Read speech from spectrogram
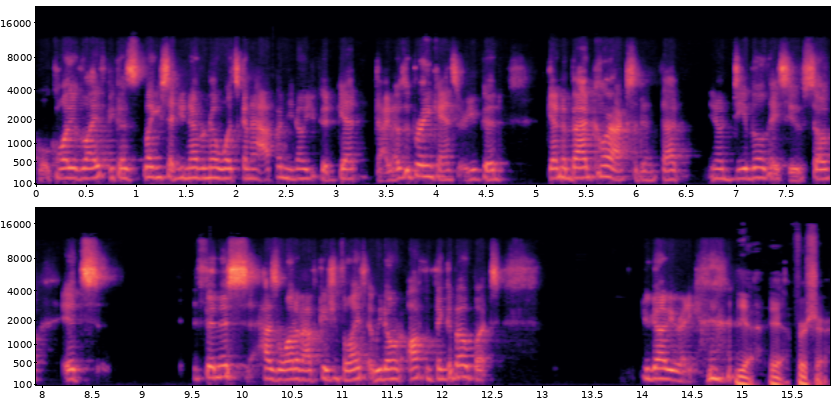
quality of life. Because, like you said, you never know what's going to happen. You know, you could get diagnosed with brain cancer, you could get in a bad car accident that, you know, debilitates you. So it's, fitness has a lot of application for life that we don't often think about, but you gotta be ready. yeah, yeah, for sure.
